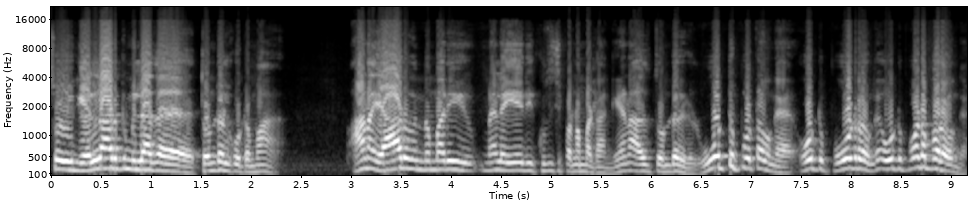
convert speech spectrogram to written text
ஸோ இவங்க எல்லாருக்கும் இல்லாத தொண்டல் கூட்டமா? ஆனால் யாரும் இந்த மாதிரி மேலே ஏறி குதிச்சு பண்ண மாட்டாங்க. ஏன்னா அது தொண்டர்கள். ஓட்டு போட்டவங்க ஓட்டு போடுறவங்க ஓட்டு போட போகிறவங்க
